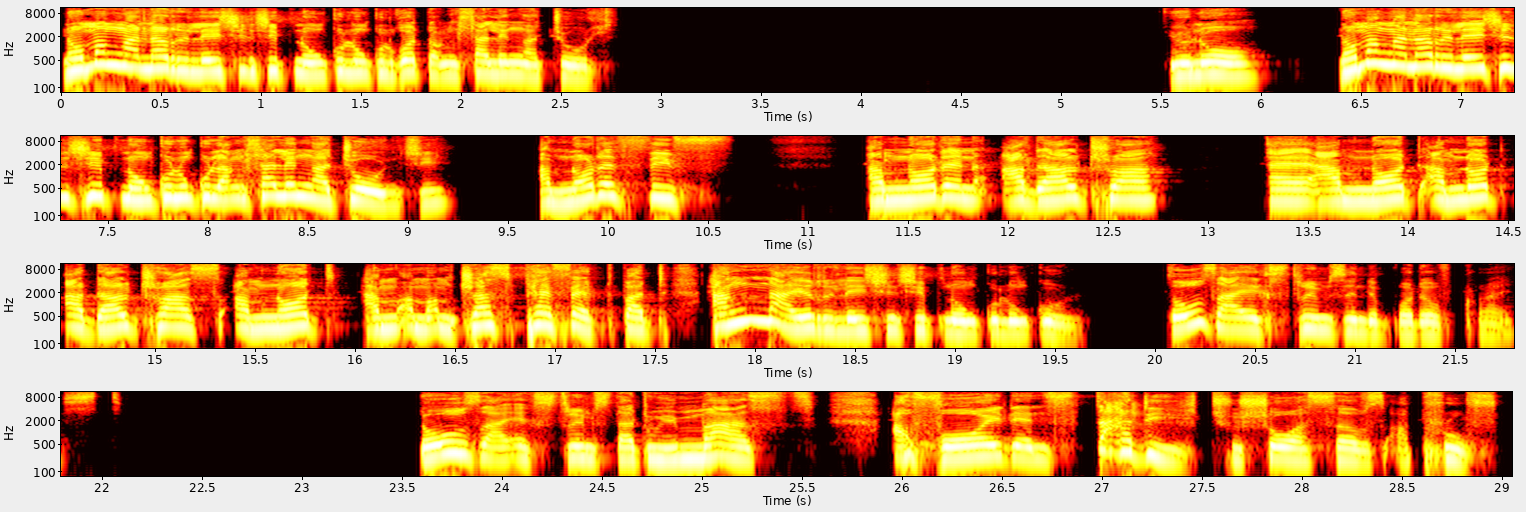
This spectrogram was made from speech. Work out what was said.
noma ngana relationship noNkulunkulu kodwa ngihlale ngajoli. You know noma ngana relationship noNkulunkulu angihlale ngajontshi i'm not a thief. I'm not an adulterer. Uh, i'm not i'm not adulterous. I'm not i'm i'm, I'm just perfect but anginayo relationship noNkulunkulu. Those are extremes in the body of Christ. Those are extremes that we must avoid and study to show ourselves approved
